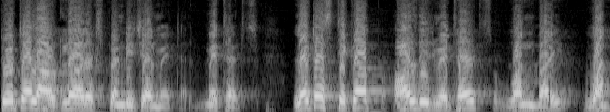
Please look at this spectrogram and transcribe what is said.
total outlay or expenditure methods. Let us take up all these methods one by one.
